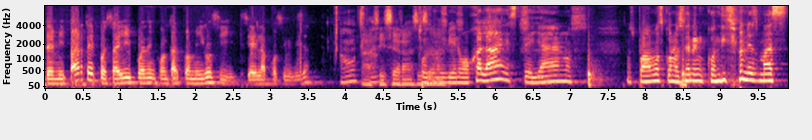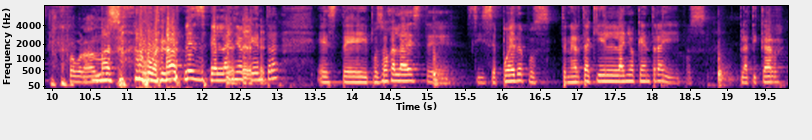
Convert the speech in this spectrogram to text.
de mi parte, pues ahí pueden contar conmigo si, si hay la posibilidad. Así será, pues muy bien, ojalá este ya nos nos podamos conocer en condiciones más favorables, más favorables el año que entra. Este, y pues ojalá este si se puede, pues tenerte aquí el año que entra y pues platicar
